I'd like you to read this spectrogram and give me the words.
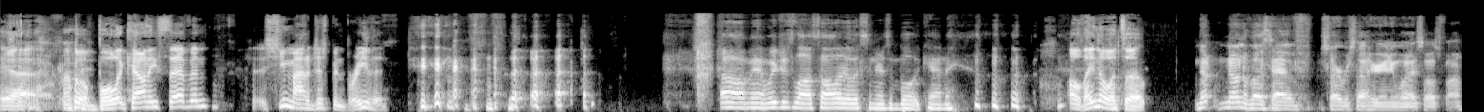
Yeah, Bullitt County seven. She might have just been breathing. oh man, we just lost all our listeners in Bullet County. Oh, they know what's up. no, none of us have service out here anyway, so it's fine.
